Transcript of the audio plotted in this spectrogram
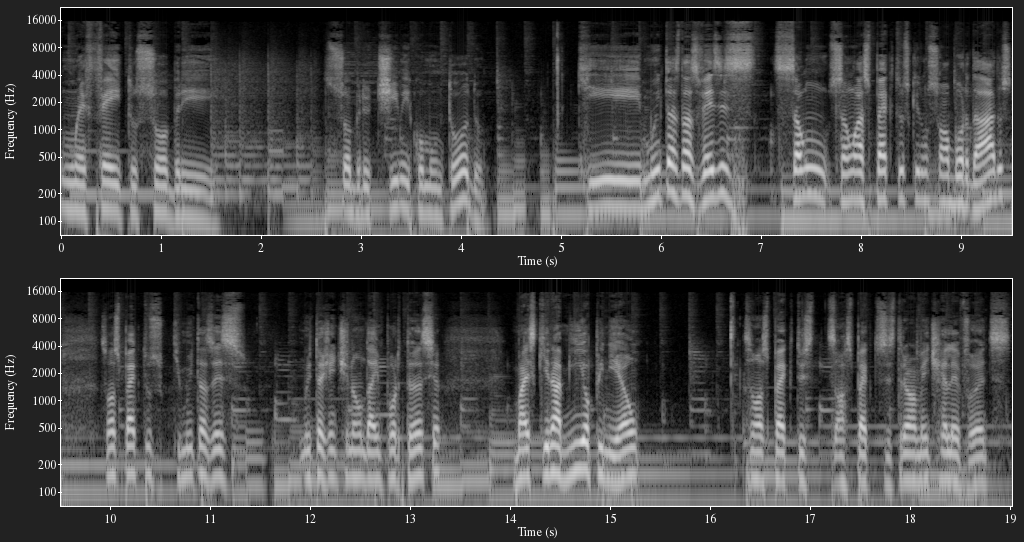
um efeito sobre, sobre o time como um todo, que muitas das vezes são, são aspectos que não são abordados, são aspectos que muitas vezes muita gente não dá importância, mas que, na minha opinião, são aspectos, são aspectos extremamente relevantes.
